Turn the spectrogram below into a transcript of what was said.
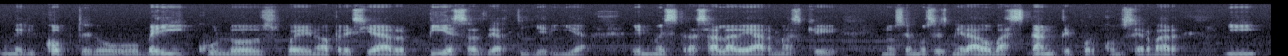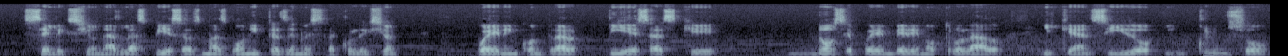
un helicóptero, vehículos, pueden apreciar piezas de artillería en nuestra sala de armas que nos hemos esmerado bastante por conservar y seleccionar las piezas más bonitas de nuestra colección. Pueden encontrar piezas que no se pueden ver en otro lado y que han sido incluso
